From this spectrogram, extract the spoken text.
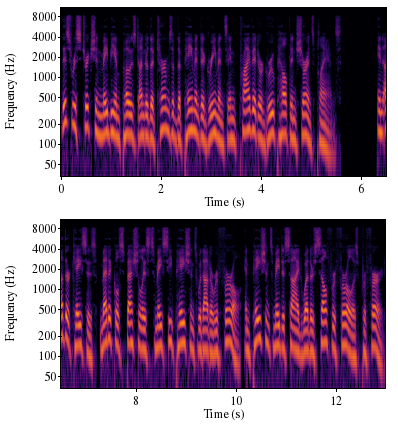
This restriction may be imposed under the terms of the payment agreements in private or group health insurance plans. In other cases, medical specialists may see patients without a referral, and patients may decide whether self-referral is preferred.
